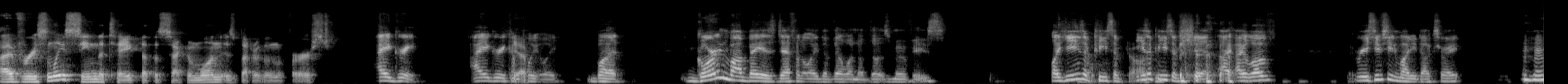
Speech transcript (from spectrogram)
I've recently seen the take that the second one is better than the first. I agree. I agree Yeah. completely. But Gordon Bombay is definitely the villain of those movies. Like he's a Oh piece of God. he's a piece of shit. I, I love Reese. You've seen Mighty Ducks, right? Hmm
